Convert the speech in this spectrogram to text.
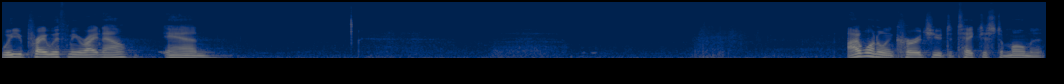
will you pray with me right now? And I want to encourage you to take just a moment.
